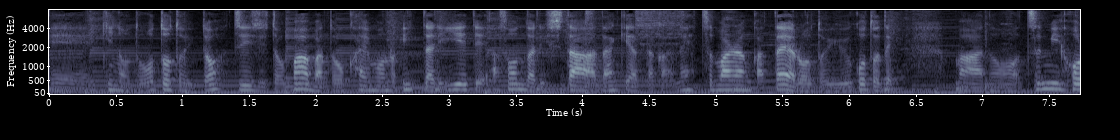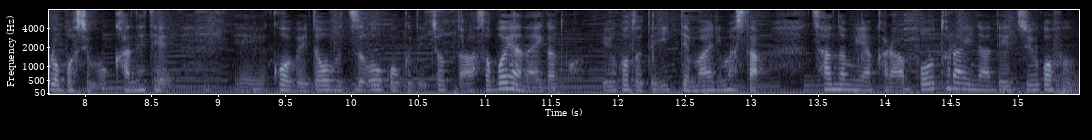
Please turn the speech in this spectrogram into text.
えー、昨日と一昨日とじいじとばあばと買い物行ったり家で遊んだりしただけやったからねつまらんかったやろうということで、まあ、あの罪滅ぼしも兼ねて、えー、神戸動物王国でちょっと遊ぼうやないかということで行ってまいりました。三宮からポートライナーで15分。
